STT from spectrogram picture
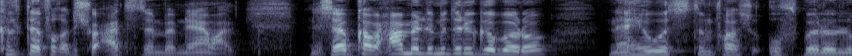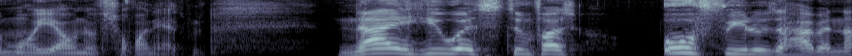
ክልተ ፍቅዲ ሸውዓተ ዘንበብናያ ማለት ንሰብ ካብ ሓመድ ምድሪ ገበሮ ናይ ህይወት እስትንፋስ ኡፍ በለሉ እሞ ህያው ነፍሲ ኮነ እያ ትብል ናይ ህይወት እስትንፋስ ኡፍ ኢሉ ዝሃበና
